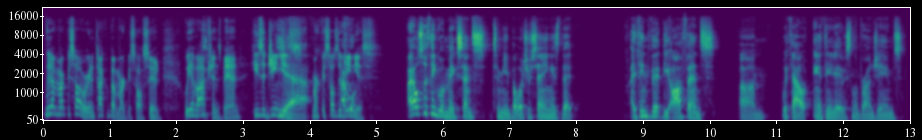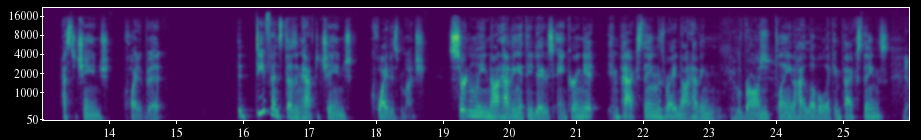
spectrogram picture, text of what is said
we got Marc Gasol. We're going to talk about Marc Gasol soon. We have options, man. He's a genius. Yeah. Marc Gasol's a I genius. I also think what makes sense to me about what you're saying is that I think that the offense um, without Anthony Davis and LeBron James has to change quite a bit. The defense doesn't have to change quite as much. Certainly, not having Anthony Davis anchoring it impacts things, right? Not having LeBron course. playing at a high level like impacts things. Yeah.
